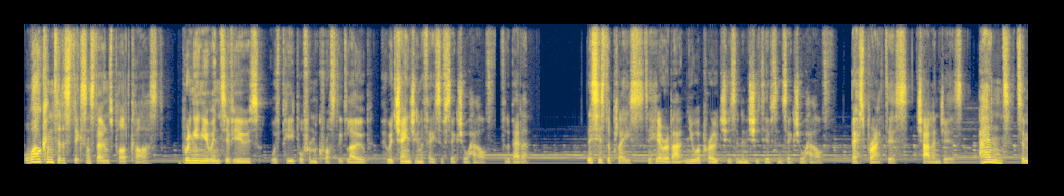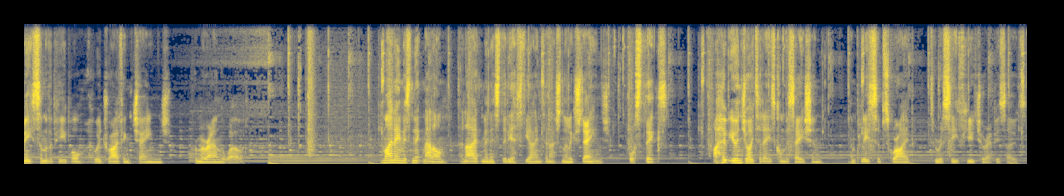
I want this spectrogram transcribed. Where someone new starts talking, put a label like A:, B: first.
A: Welcome to the Sticks and Stones podcast, bringing you interviews with people from across the globe who are changing the face of sexual health for the better. This is the place to hear about new approaches and initiatives in sexual health, best practice, challenges, and to meet some of the people who are driving change from around the world. My name is Nick Mallon, and I administer the STI International Exchange, or STIX. I hope you enjoy today's conversation, and please subscribe to receive future episodes.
